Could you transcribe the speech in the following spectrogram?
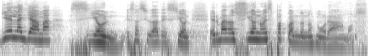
Y Él la llama Sión, esa ciudad de Sión. Hermanos, Sión no es para cuando nos moramos.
